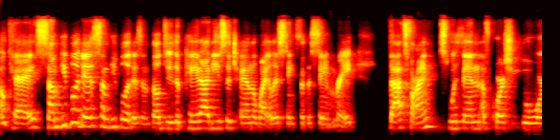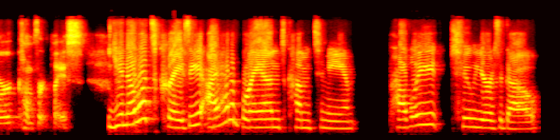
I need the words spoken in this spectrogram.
okay, some people it is, some people it isn't. They'll do the paid ad usage and the whitelisting for the same rate that's fine. It's within, of course, your comfort place. You know what's crazy? I had a brand come to me probably two years ago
